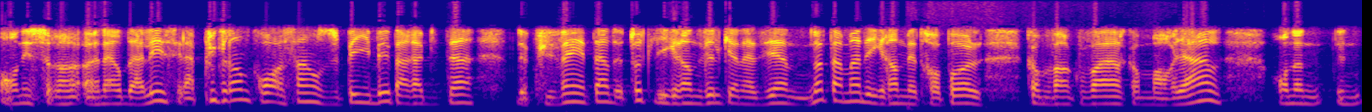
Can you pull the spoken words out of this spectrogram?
on est sur un, air d'aller. C'est la plus grande croissance du PIB par habitant depuis 20 ans de toutes les grandes villes canadiennes, notamment des grandes métropoles comme Vancouver, comme Montréal. On a une,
